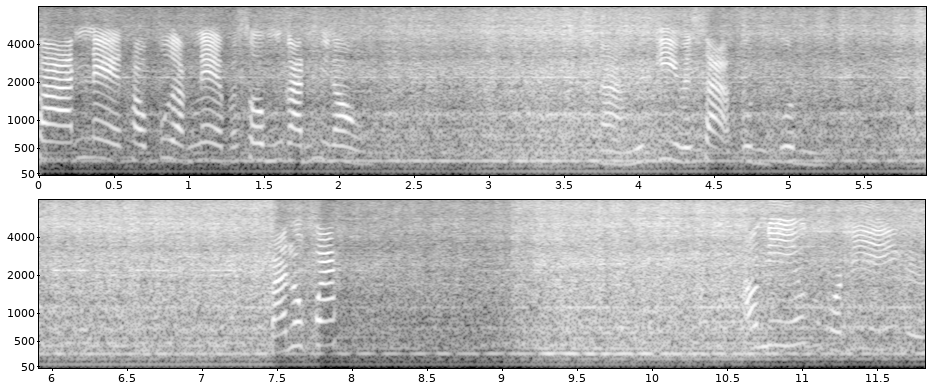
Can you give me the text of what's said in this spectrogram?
สารแน่ข้าวเปลือกแน่ผสมกันพี่น้องอ่าเมื่อกี้ไปสะกุนกุนไปลูกไป เอานี้กับคนนี้เลย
